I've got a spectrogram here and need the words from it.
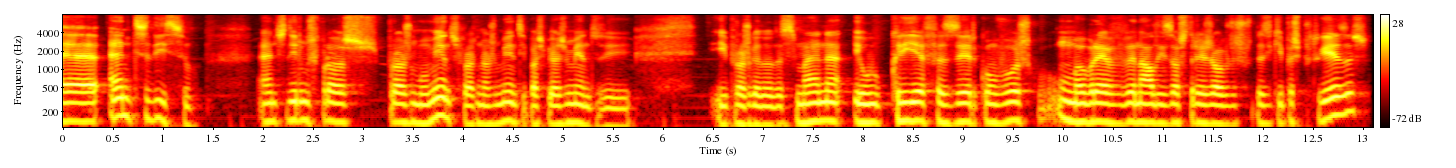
Uh, antes disso, antes de irmos para os, para os momentos, para os melhores momentos e para os piores momentos e, e para o jogador da semana, eu queria fazer convosco uma breve análise aos três jogos das equipas portuguesas.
